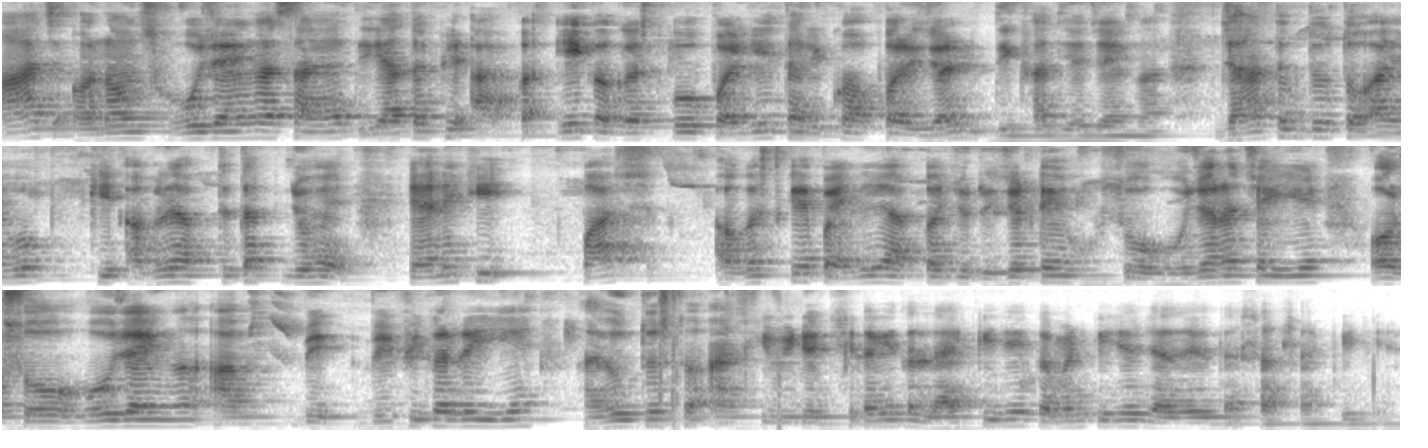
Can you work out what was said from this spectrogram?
आज अनाउंस हो जाएगा शायद, या तो फिर आपका एक अगस्त को, पहली तारीख को आपका रिज़ल्ट दिखा दिया जाएगा। जहाँ तक दोस्तों आई होप कि अगले हफ़्ते तक जो है, यानी कि पाँच अगस्त के पहले आपका जो रिज़ल्ट है शो हो जाना चाहिए और शो हो जाएगा। आप बेफिक्र रहिए। आई होप दोस्तों आज की वीडियो अच्छी लगी तो लाइक कीजिए कमेंट कीजिए ज़्यादा से ज़्यादा सब्सक्राइब कीजिए।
